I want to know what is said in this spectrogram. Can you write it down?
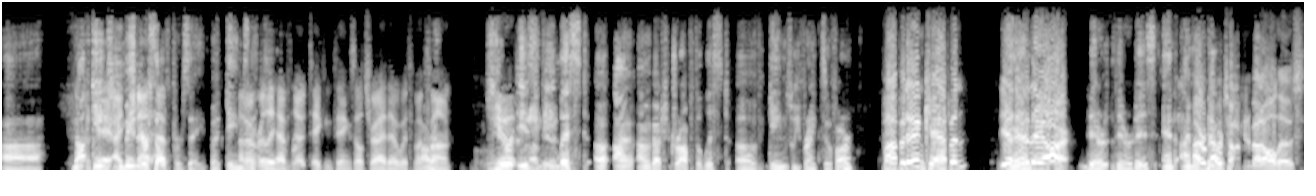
Uh, not Okay, games you do made yourself have- per se, but games I don't that really you have prefer. note taking things. I'll try though with my All right. phone. Here Yeah, is the list. Uh, I, I'm about to drop the list of games we've ranked so far. Pop it in, Captain. Yeah, there they are. There, there it is. And I'm I remember talking about all those.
